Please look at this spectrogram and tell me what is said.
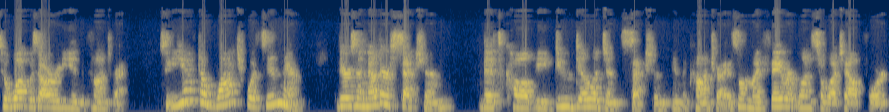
to what was already in the contract. So you have to watch what's in there. There's another section that's called the due diligence section in the contract. It's one of my favorite ones to watch out for.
